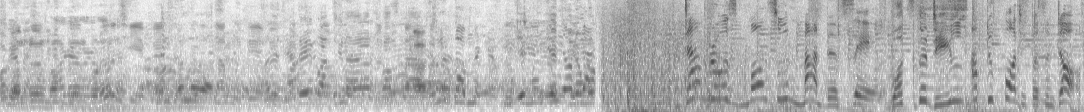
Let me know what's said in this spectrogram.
কমপ্লেন কমপ্লেন করেছি ধন্যবাদ আপনাকে আমি যেটাই পাচ্ছি না সব Damro's Monsoon Madness Sale. What's the deal? Up to 40% off.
